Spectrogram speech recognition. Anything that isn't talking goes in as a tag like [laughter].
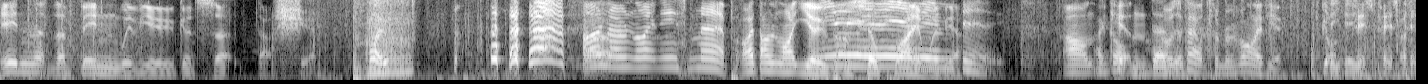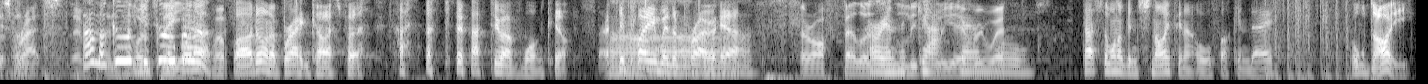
In the bin with you, good sir. Oh shit. Hello. I don't like this map. I don't like you, but I'm still playing with you. Oh, I got kitten, I was about to revive you. God, Tee-hee. piss, piss, piss, rats. There I'm a good- Hello, you're good, Pete. Well, Well, I don't want to brag, guys, but [laughs] I do, I do have one kill. So [laughs] you're playing with a pro here. Ah. there are fellas Hurry literally goddamn everywhere. walls. That's the one I've been sniping at all fucking day. All day.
